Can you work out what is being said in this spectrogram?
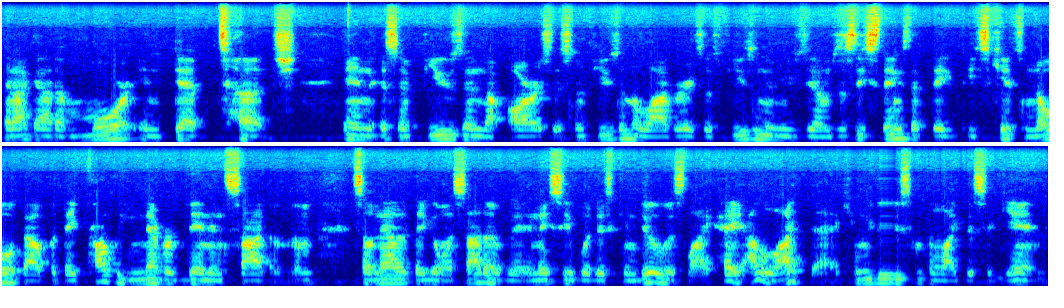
and I got a more in-depth touch and it's infused in the arts, it's infused in the libraries, it's infused in the museums. It's these things that they these kids know about, but they've probably never been inside of them. So now that they go inside of it and they see what this can do, it's like, hey, I like that. Can we do something like this again?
